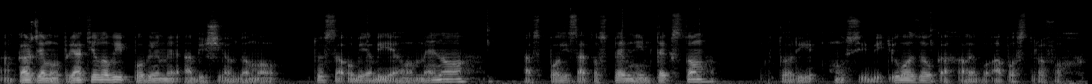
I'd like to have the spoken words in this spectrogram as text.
A každému priateľovi povieme, aby šiel domov. Tu sa objaví jeho meno a spojí sa to s pevným textom, ktorý musí byť v úvozovkách alebo apostrofoch.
